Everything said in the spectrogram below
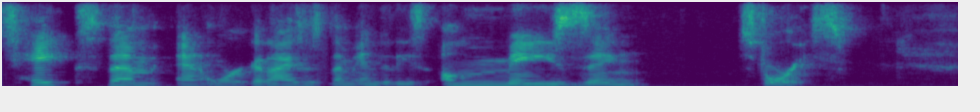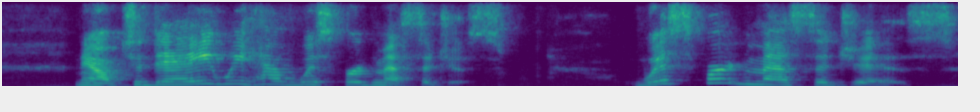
takes them and organizes them into these amazing stories. Now, today we have whispered messages. Whispered messages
